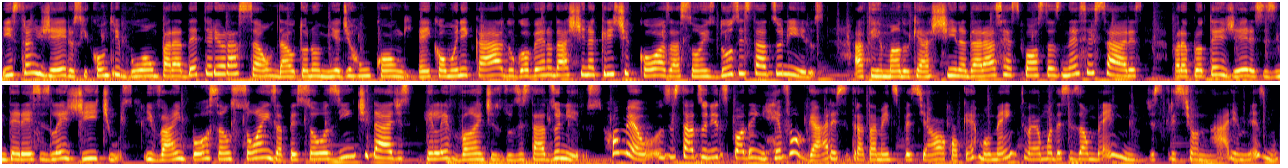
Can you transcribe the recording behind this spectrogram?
e estrangeiros que contribuam para a deterioração da autonomia de Hong Kong. Em comunicado, o governo da China criticou as ações dos Estados Unidos, afirmando que a China dará as respostas necessárias para proteger esses interesses legítimos e vai impor sanções a pessoas e entidades relevantes dos Estados Unidos. Romeu, os Estados Unidos podem revogar esse tratamento especial a qualquer momento? É uma decisão bem discricionária mesmo?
